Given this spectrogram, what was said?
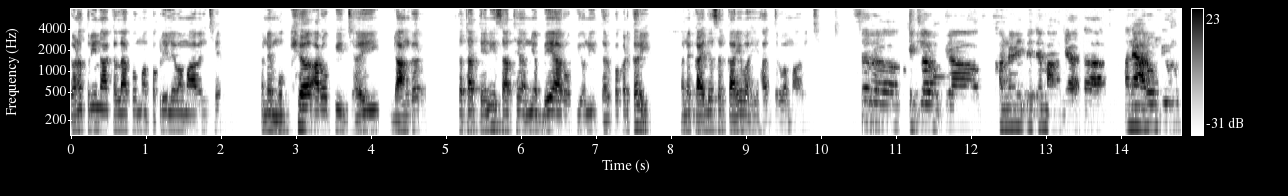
ગણતરીના કલાકોમાં પકડી લેવામાં આવેલ છે અને મુખ્ય આરોપી જય ડાંગર તથા તેની સાથે અન્ય બે આરોપીઓની ધરપકડ કરી અને કાયદેસર કાર્યવાહી હાથ ધરવામાં આવે છે. સર કેટલા રૂપિયા ખંડણી પેટે માંગ્યા હતા અને આરોપીઓનું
